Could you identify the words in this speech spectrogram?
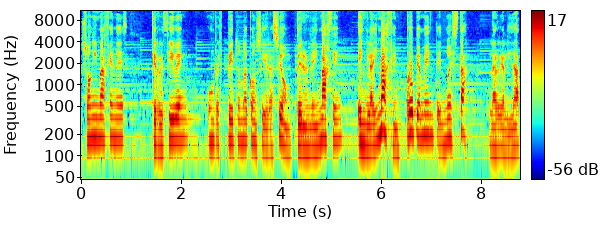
son imágenes que reciben un respeto, una consideración, pero en la imagen, en la imagen propiamente no está la realidad.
